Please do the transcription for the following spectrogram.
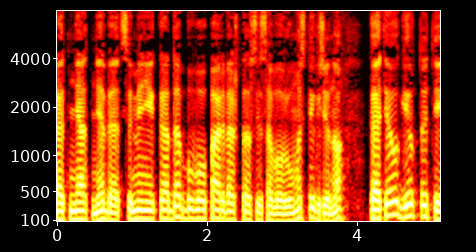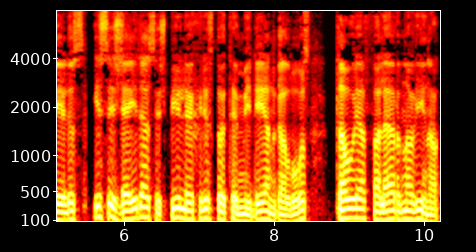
kad net nebeatsiminė, kada buvo parvežtas į savo rūmus, tik žino, kad jau girtutėlis įsižeidęs išpylė Kristo temidė ant galvos taurę falerno vyno,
